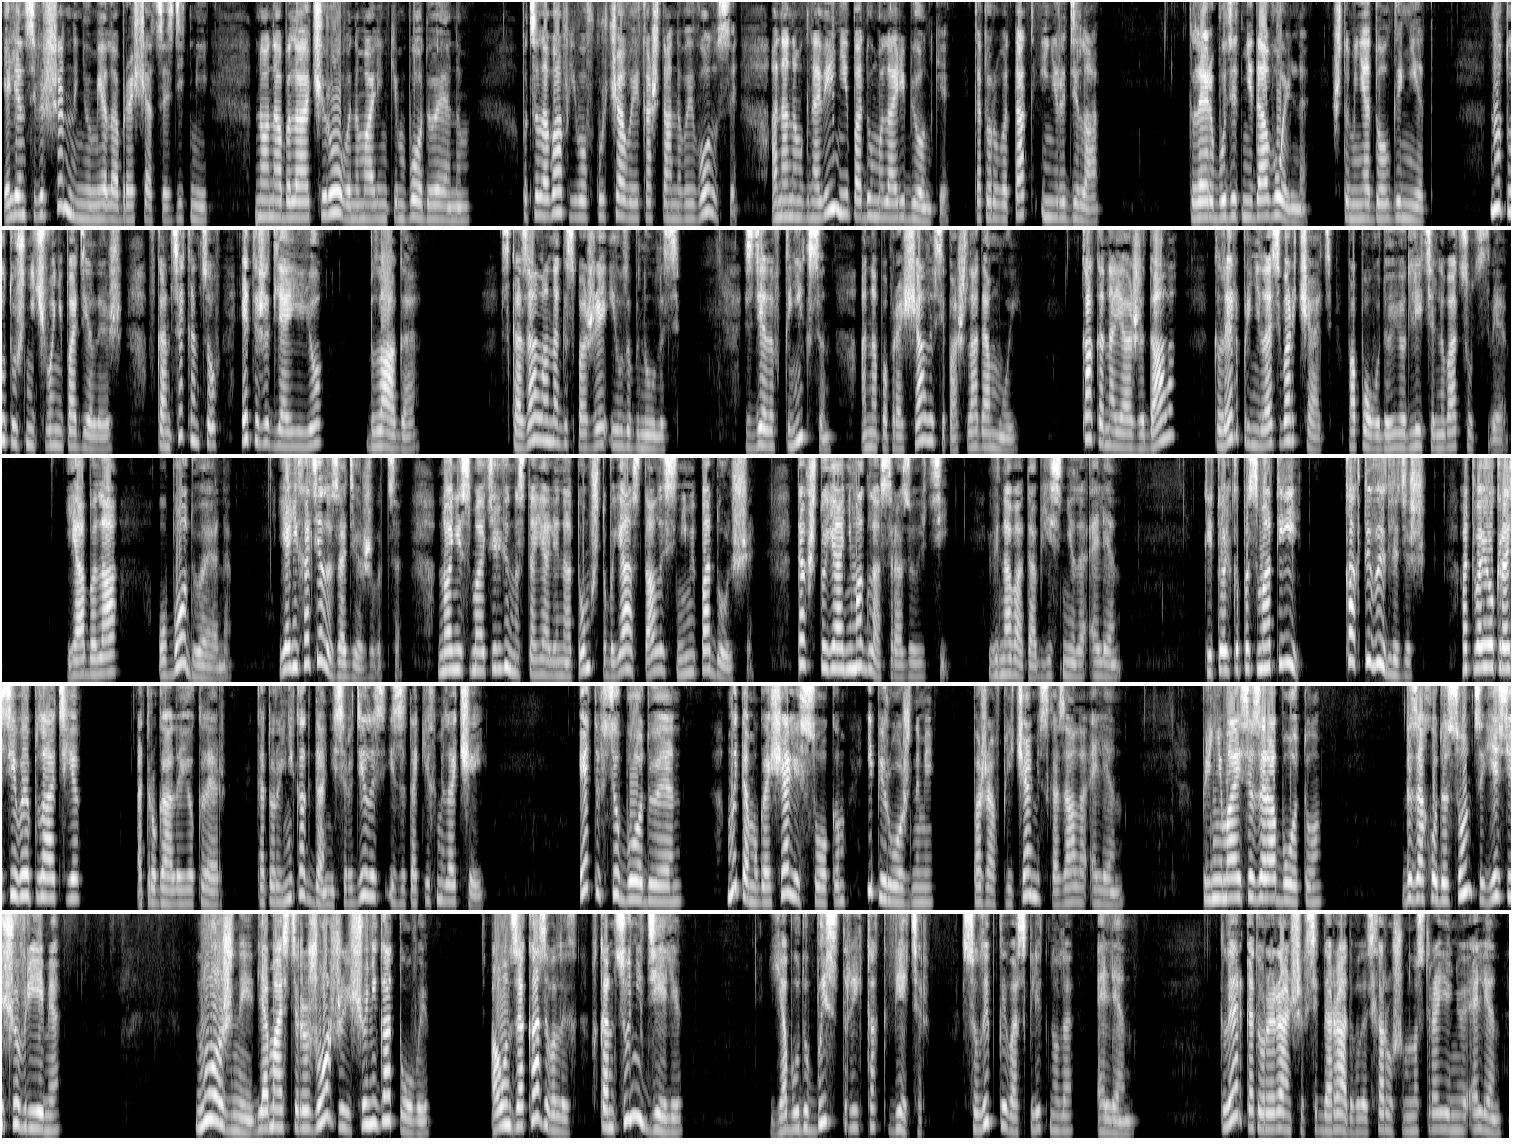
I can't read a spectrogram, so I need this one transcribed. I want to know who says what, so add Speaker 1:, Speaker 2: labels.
Speaker 1: Элен совершенно не умела обращаться с детьми, но она была очарована маленьким Бодуэном. Поцеловав его в курчавые каштановые волосы, она на мгновение подумала о ребенке, которого так и не родила. «Клэр будет недовольна, что меня долго нет. Но тут уж ничего не поделаешь. В конце концов, это же для ее блага», — сказала она госпоже и улыбнулась. Сделав книксон, она попрощалась и пошла домой. Как она и ожидала, Клэр принялась ворчать по поводу ее длительного отсутствия. «Я была у Бодуэна. Я не хотела задерживаться, но они с матерью настояли на том, чтобы я осталась с ними подольше, так что я не могла сразу уйти», — виновато объяснила Элен. «Ты только посмотри, как ты выглядишь, а твое красивое платье!» — отругала ее Клэр которая никогда не сердилась из-за таких мелочей. «Это все Бодуэн. Мы там угощались соком и пирожными», — пожав плечами, сказала Элен. «Принимайся за работу. До захода солнца есть еще время. Ножные для мастера Жоржа еще не готовы, а он заказывал их к концу недели». «Я буду быстрой, как ветер», — с улыбкой воскликнула Элен. Клэр, которая раньше всегда радовалась хорошему настроению Элен,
